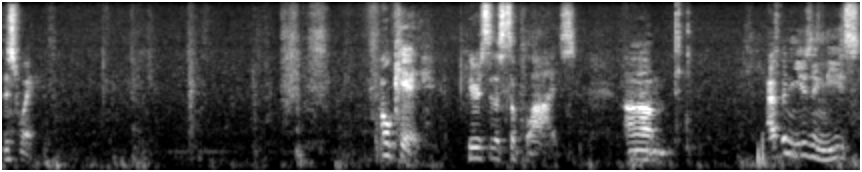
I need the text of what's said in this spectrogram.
This way. Okay, here's the supplies. Um, I've been using these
